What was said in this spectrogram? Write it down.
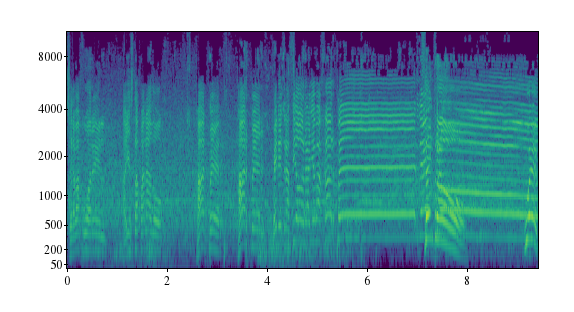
Se la va a jugar él. Ahí está parado. Harper. Harper. Penetración. Allá va Harper. ¡Dentro! Webb.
